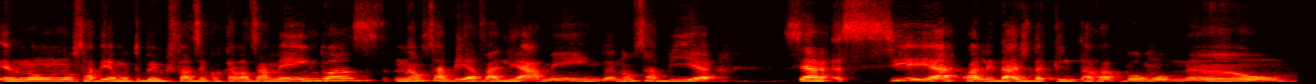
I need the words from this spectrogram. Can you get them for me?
eu não, não sabia muito bem o que fazer com aquelas amêndoas, não sabia avaliar a amêndoa, não sabia se a, se a qualidade daquilo estava bom ou não.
